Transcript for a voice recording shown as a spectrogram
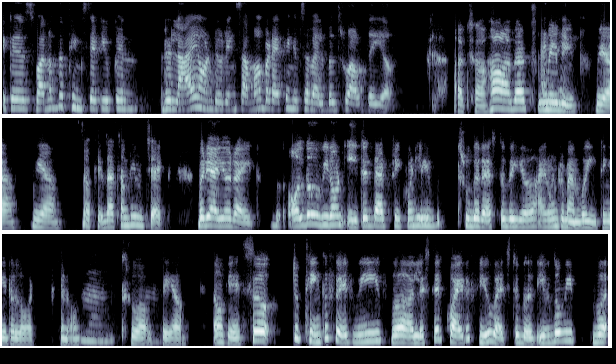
it is one of the things that you can rely on during summer. But I think it's available throughout the year. Acha, huh, that's I maybe, think. yeah, yeah. Okay, that's something to check. But yeah, you're right. Although we don't eat it that frequently through the rest of the year, I don't remember eating it a lot, you know, Hmm. throughout Hmm. the year. Okay, so to think of it, we've uh, listed quite a few vegetables, even though we were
